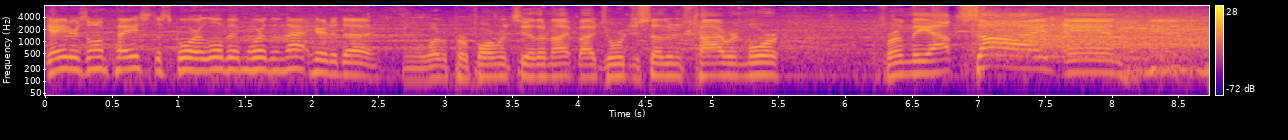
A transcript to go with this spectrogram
Gators on pace to score a little bit more than that here today. And what a performance the other night by Georgia Southern's Tyron Moore from the outside. And,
